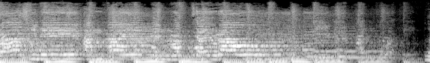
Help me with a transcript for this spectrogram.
ราชินีอันไทยเป็นรบใจเราเอ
